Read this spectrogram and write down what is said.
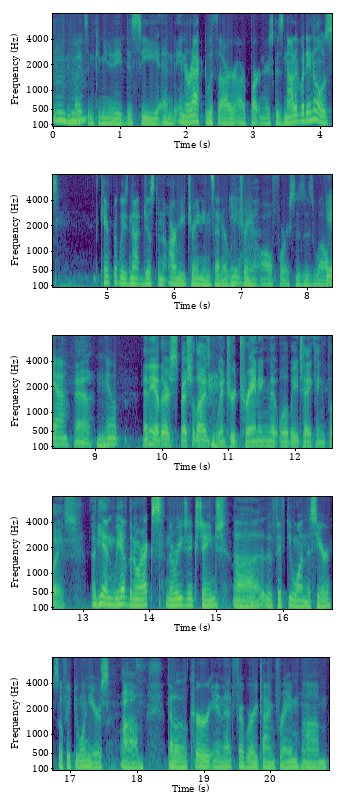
Mm-hmm. invite some community to see and interact with our, our partners because not everybody knows camp ripley is not just an army training center we Yeah. train all forces as well Yeah. Yeah. Yep. Any other specialized winter training that will be taking place? Again, we have the Norex Norwegian Exchange, Mm-hmm. uh, the 51 this year, so 51 years. Um, that'll occur in that February timeframe. Um,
